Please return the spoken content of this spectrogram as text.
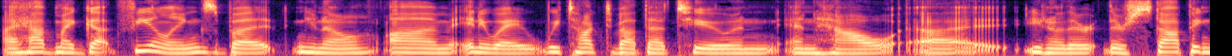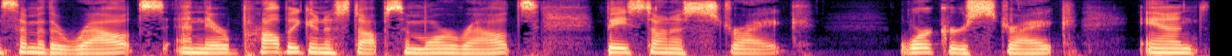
I have my gut feelings, but you know, um, anyway, we talked about that too, and and how uh, you know they're they're stopping some of the routes, and they're probably going to stop some more routes based on a strike, workers' strike. And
